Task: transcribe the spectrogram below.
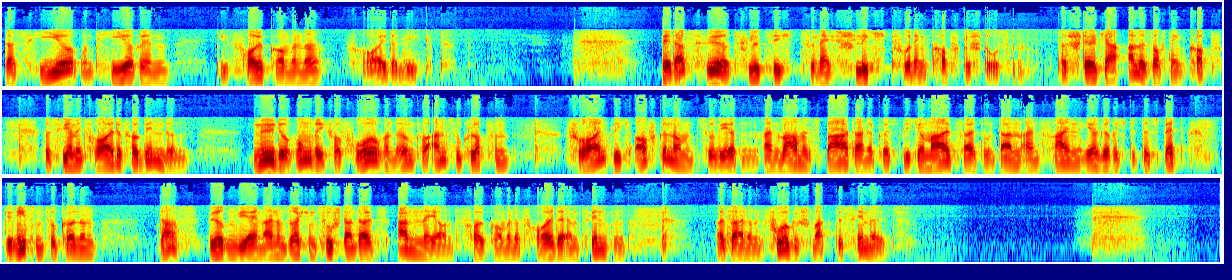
dass hier und hierin die vollkommene Freude liegt. Wer das hört, fühlt sich zunächst schlicht vor den Kopf gestoßen. Das stellt ja alles auf den Kopf, was wir mit Freude verbinden. Müde, hungrig, verfroren, irgendwo anzuklopfen, freundlich aufgenommen zu werden, ein warmes Bad, eine köstliche Mahlzeit und dann ein fein hergerichtetes Bett genießen zu können, das würden wir in einem solchen Zustand als annähernd vollkommene Freude empfinden, als einen Vorgeschmack des Himmels.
